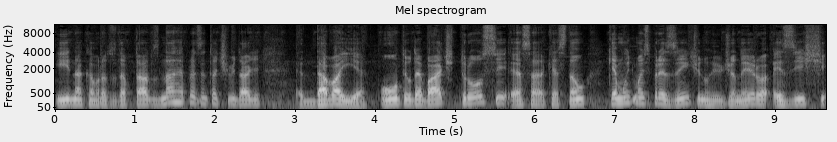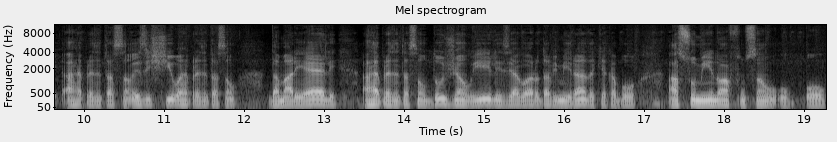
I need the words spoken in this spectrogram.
e na Câmara dos Deputados, na representatividade é, da Bahia. Ontem o debate trouxe essa questão que é muito mais presente no Rio de Janeiro. Existe a representação, existiu a representação da Marielle, a representação do João Willis e agora o Davi Miranda, que acabou assumindo a função, o, o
